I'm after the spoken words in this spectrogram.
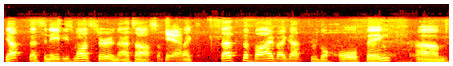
Yep, that's an '80s monster, and that's awesome. Yeah, like that's the vibe I got through the whole thing. Um,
